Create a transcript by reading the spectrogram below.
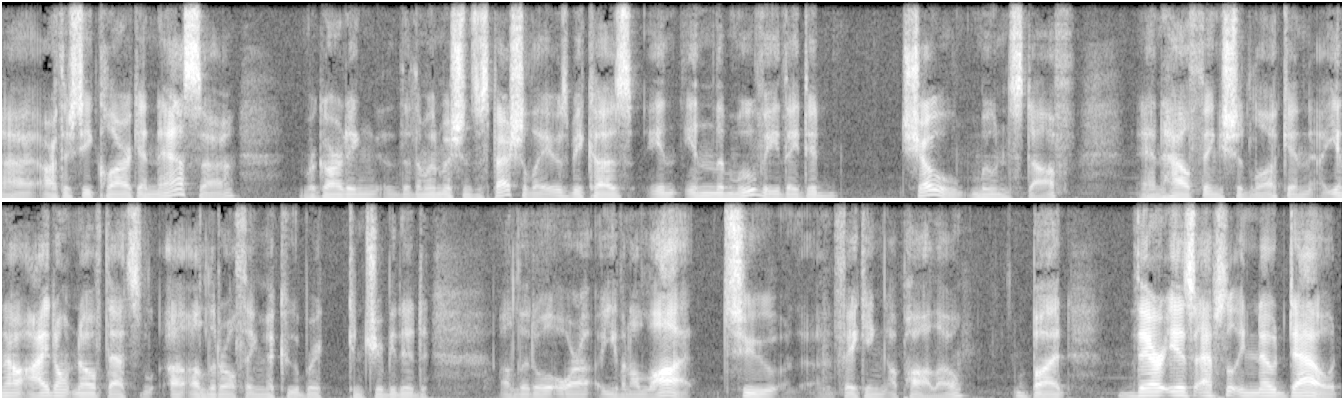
uh, Arthur C. Clarke, and NASA regarding the, the moon missions, especially. It was because in, in the movie they did show moon stuff and how things should look. And you know, I don't know if that's a, a literal thing that Kubrick contributed a little or even a lot to uh, faking Apollo, but there is absolutely no doubt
